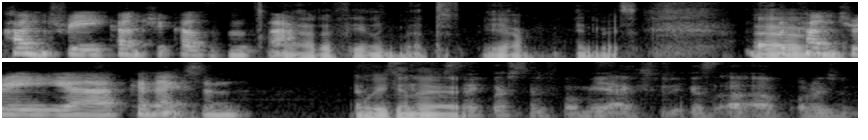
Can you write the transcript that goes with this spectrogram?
country country cousins now. I had a feeling that, yeah. Anyways, the um, country uh, connection. we're gonna. interesting question for me actually because I'm originally.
